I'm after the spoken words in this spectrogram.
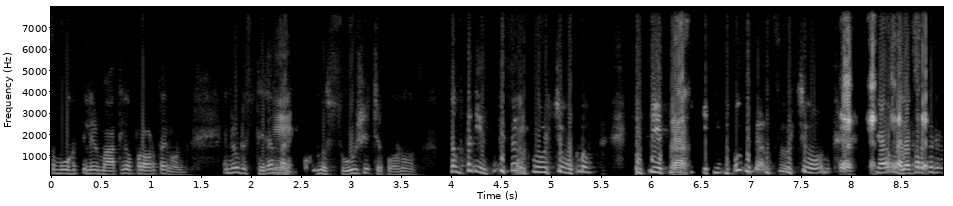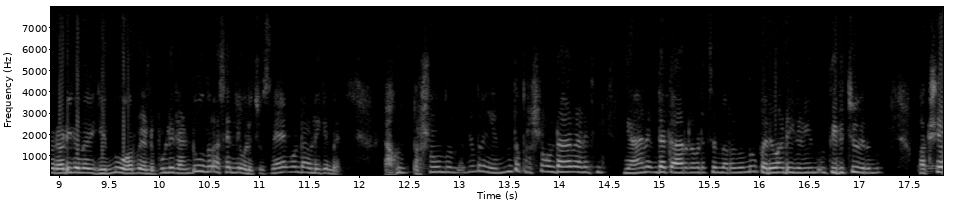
സമൂഹത്തിൽ ഒരു മാധ്യമ പ്രവർത്തനമുണ്ട് എന്നോട് സ്ഥിരം ഒന്ന് സൂക്ഷിച്ചു പോകണമെന്ന് നമ്മൾ എന്തിനാണ് സൂക്ഷിച്ചു പോകണം ആ. എന്തിനാണ് സൂക്ഷിച്ചു പോകുന്നത് ഞാൻ മലപ്പുറത്തിന് പരിപാടിക്ക് ഒന്ന് ഇന്നും ഓർമ്മയുണ്ട്. പുള്ളി രണ്ടു മൂന്ന് പ്രാവശ്യം എന്നെ വിളിച്ചു. സ്നേഹം കൊണ്ടാണ് വിളിക്കുന്നത് അവൻ പ്രശ്നമൊന്നുമില്ല. ഞാൻ പറഞ്ഞു എന്ത് പ്രശ്നം ഉണ്ടാകാനാണെങ്കിൽ ഞാൻ എന്റെ കാറിൽ അവിടെ ചെന്ന് ഇറങ്ങുന്നു പരിപാടി കഴിയുന്നു തിരിച്ചു വരുന്നു. പക്ഷേ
